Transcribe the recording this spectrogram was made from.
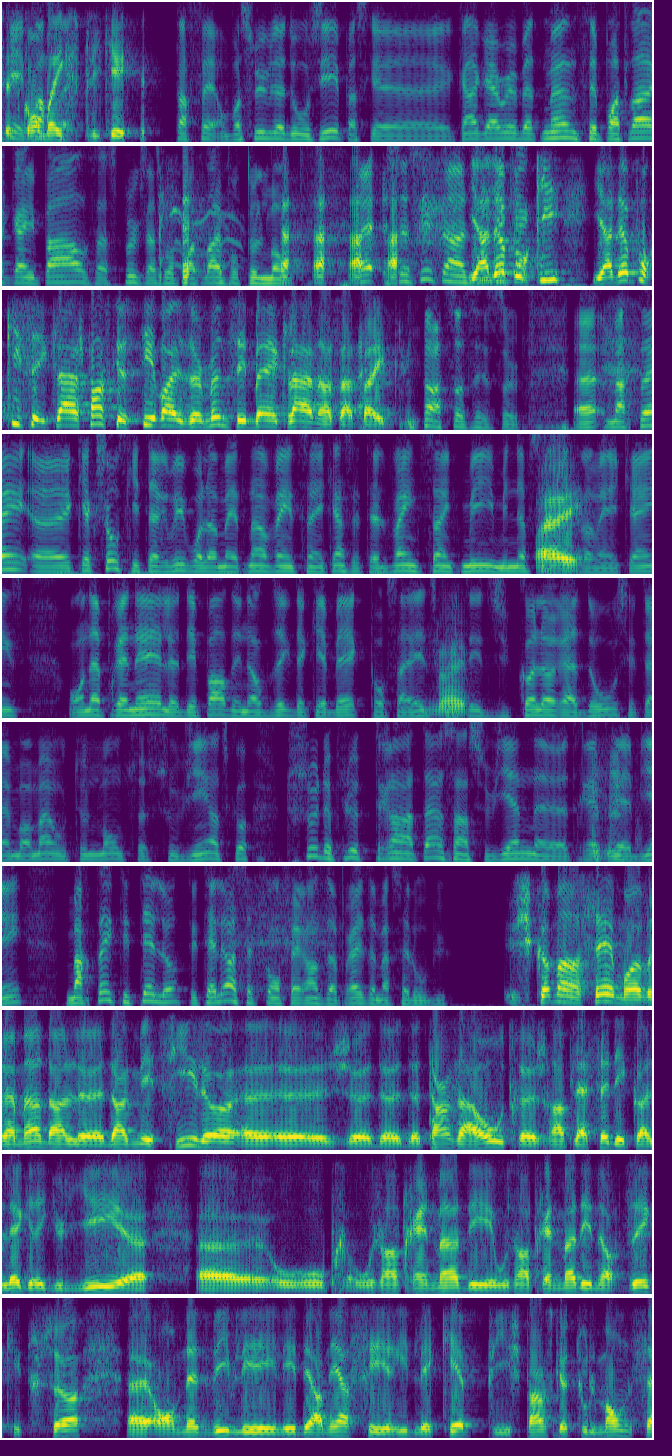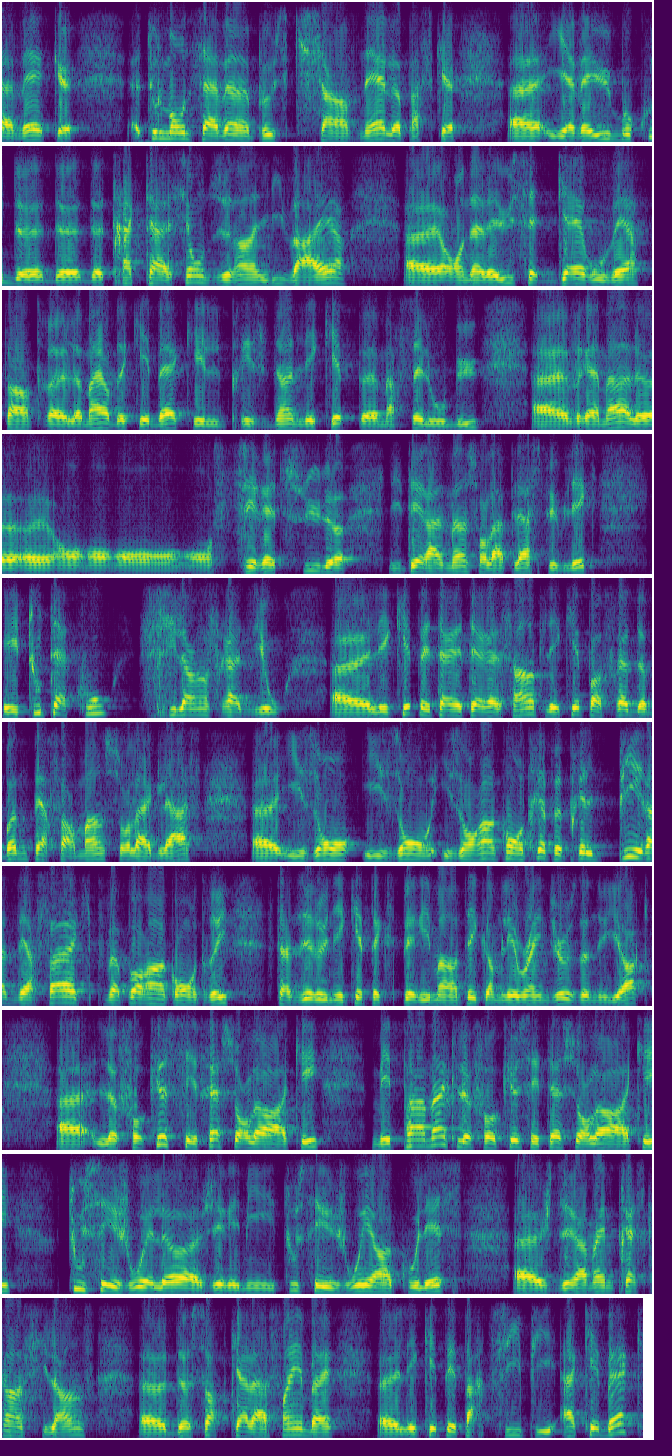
c'est ce qu'on m'a expliqué. parfait. On va suivre le dossier parce que quand Gary Bettman, c'est pas clair quand il parle, ça se peut que ça soit pas clair pour tout le monde. Eh, ceci étant dit. Il y en a pour qui, il y en a pour qui c'est clair. Je pense que Steve Eiserman, c'est bien clair dans sa tête. non, ça c'est sûr. Euh, Martin, euh, quelque chose qui est arrivé voilà maintenant 25 ans, c'était le 25 mai 1995. On apprenait le départ des Nordiques de Québec pour s'en aller du côté du Colorado. C'était un moment où tout le monde se souvient. En tout cas, tous ceux de plus de 30 ans s'en souviennent euh, très, très mm-hmm. bien. Martin, tu étais là. Tu étais là à cette conférence de presse de Marcel Aubu? Je commençais moi vraiment dans le dans le métier là. Euh, euh, je de, de, temps à autre, je remplaçais des collègues réguliers euh, aux, aux, entraînements des aux entraînements des Nordiques et tout ça. on venait de vivre les, les dernières séries de l'équipe, puis je pense que tout le monde savait que tout le monde savait un peu ce qui s'en venait là, parce que il y avait eu beaucoup de, de, de tractations durant l'hiver. Euh, on avait eu cette guerre ouverte entre le maire de Québec et le président de l'équipe, euh, Marcel Aubu. Euh, vraiment, là, on, on, se tirait dessus, là, littéralement sur la place publique. Et tout à coup, silence radio. l'équipe était intéressante, l'équipe offrait de bonnes performances sur la glace. ils ont ils ont ils ont rencontré à peu près le pire adversaire qu'ils pouvaient pas rencontrer, c'est-à-dire une équipe expérimentée comme les Rangers de New York. le focus s'est fait sur le hockey mais pendant que le focus était sur le hockey, tous ces jouets-là, Jérémy, tous ces jouets en coulisses, euh, je dirais même presque en silence, euh, de sorte qu'à la fin, ben, euh, l'équipe est partie. Puis à Québec,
